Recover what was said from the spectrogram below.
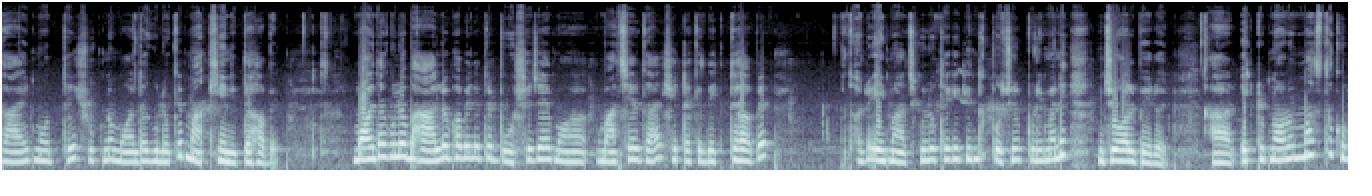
গায়ের মধ্যে শুকনো ময়দাগুলোকে মাখিয়ে নিতে হবে। ময়দাগুলো ভালোভাবে যাতে বসে যায় মাছের গায়ে, সেটাকে দেখতে হবে। কারণ এই মাছগুলো থেকে কিন্তু প্রচুর পরিমাণে জল বেরোয়। আর একটু নরম মাছ তো খুব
